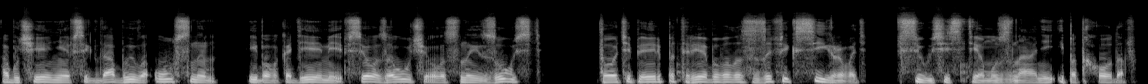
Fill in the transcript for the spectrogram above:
обучение всегда было устным, ибо в академии все заучивалось наизусть, то теперь потребовалось зафиксировать всю систему знаний и подходов.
